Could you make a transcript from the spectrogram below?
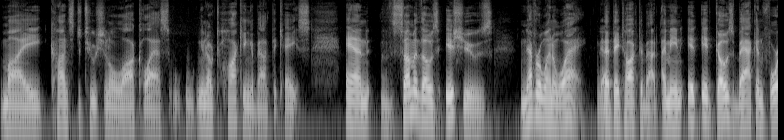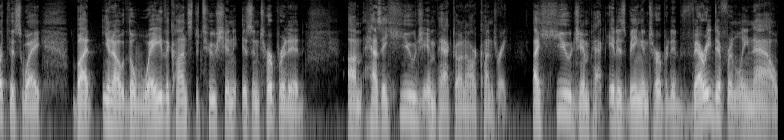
my constitutional law class, you know, talking about the case, and some of those issues never went away Yeah. that they talked about. I mean, it it goes back and forth this way, but you know, the way the Constitution is interpreted um, has a huge impact on our country. A huge impact. It is being interpreted very differently now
